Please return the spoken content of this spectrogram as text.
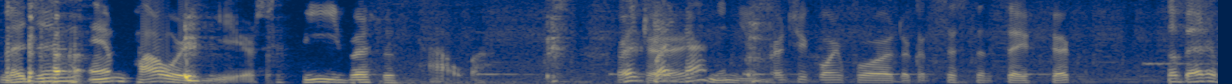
Legend and Power Gear. Speed versus power. Right? Okay. Right hand minion. Frenchy going for the consistent safe pick. The better,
